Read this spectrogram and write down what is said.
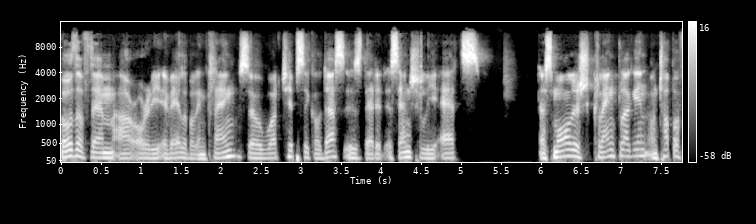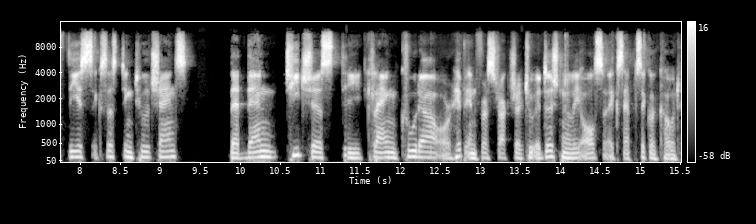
Both of them are already available in Clang. So what HipCycle does is that it essentially adds a smallish Clang plugin on top of these existing tool chains that then teaches the Clang CUDA or HIP infrastructure to additionally also accept SYCL code,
